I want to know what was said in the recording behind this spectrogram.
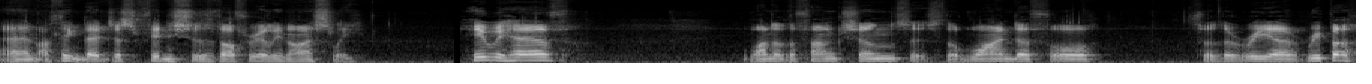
and I think that just finishes it off really nicely. Here we have one of the functions, it's the winder for, for the rear ripper.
